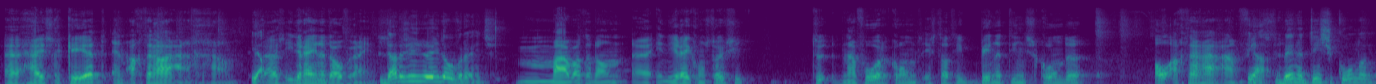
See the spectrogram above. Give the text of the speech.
eh, hij is gekeerd en achter haar aangegaan. Ja. Daar is iedereen het over eens. Daar is iedereen het over eens. Maar wat er dan eh, in die reconstructie te- naar voren komt, is dat hij binnen 10 seconden al achter haar Ja, aanfietste. binnen 10 seconden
